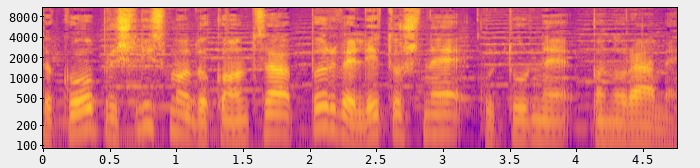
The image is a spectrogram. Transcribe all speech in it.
Tako prišli smo do konca prve letošnje kulturne panorame.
